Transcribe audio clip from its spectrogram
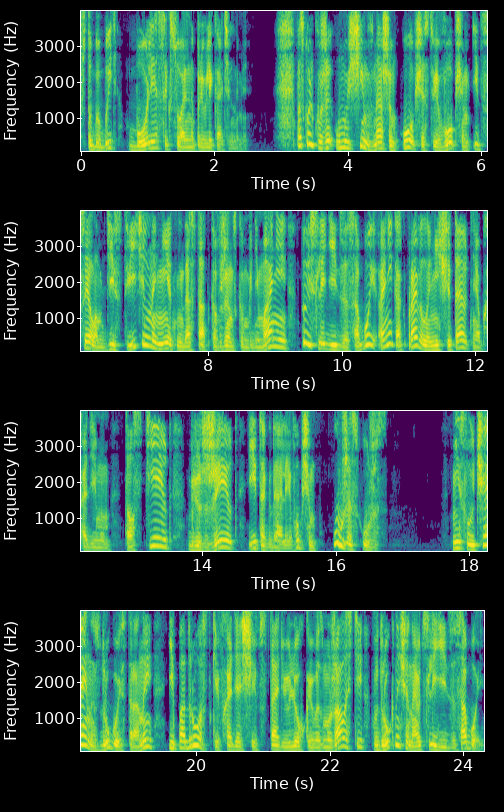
чтобы быть более сексуально привлекательными. Поскольку же у мужчин в нашем обществе в общем и целом действительно нет недостатка в женском внимании, то и следить за собой они, как правило, не считают необходимым. Толстеют, брюзжеют и так далее. В общем, ужас-ужас. Не случайно, с другой стороны, и подростки, входящие в стадию легкой возмужалости, вдруг начинают следить за собой.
